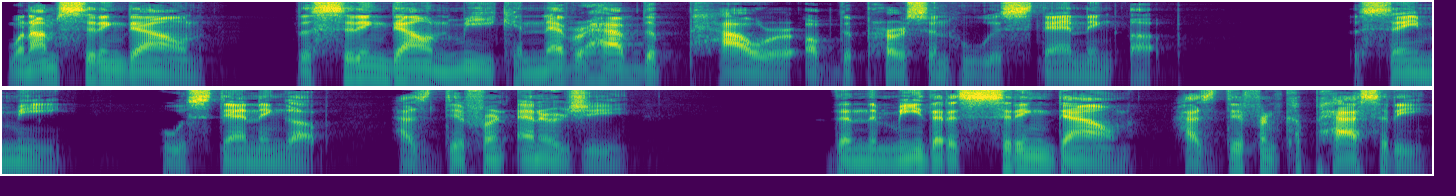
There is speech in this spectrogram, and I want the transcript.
When I'm sitting down, the sitting down me can never have the power of the person who is standing up the same me who is standing up has different energy than the me that is sitting down has different capacity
